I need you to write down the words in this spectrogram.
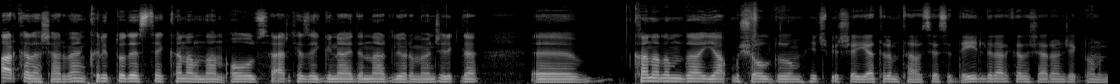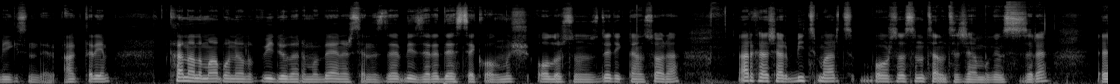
Arkadaşlar ben Kripto Destek kanalından Oğuz. Herkese günaydınlar diliyorum. Öncelikle e, kanalımda yapmış olduğum hiçbir şey yatırım tavsiyesi değildir arkadaşlar. Öncelikle onun bilgisini de aktarayım. Kanalıma abone olup videolarımı beğenirseniz de bizlere destek olmuş olursunuz dedikten sonra arkadaşlar Bitmart borsasını tanıtacağım bugün sizlere. E,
